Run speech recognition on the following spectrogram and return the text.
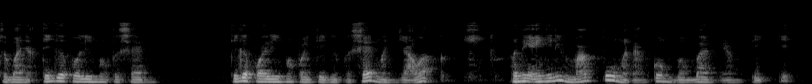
sebanyak 35% 3.5.3% menjawab pening enjin ini mampu menanggung beban yang tinggi.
